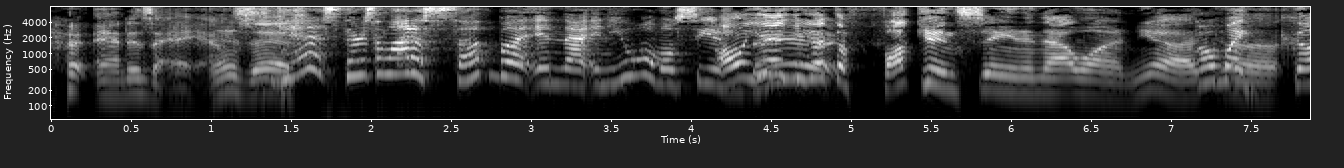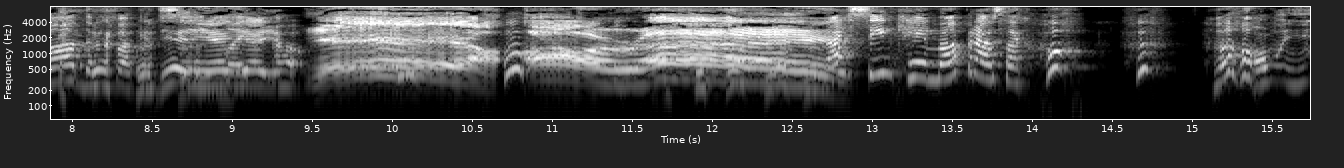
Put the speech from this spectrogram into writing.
and his ass. And his ass. Yes, there's a lot of sub butt in that, and you almost see his. Oh yeah, you got the fucking scene in that one. Yeah. Oh my uh, god, the fucking Yeah, scene! yeah, like, yeah, yeah. oh. Yeah. All right. That scene came up, and I was like, "Oh, Oh, oh, dude,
